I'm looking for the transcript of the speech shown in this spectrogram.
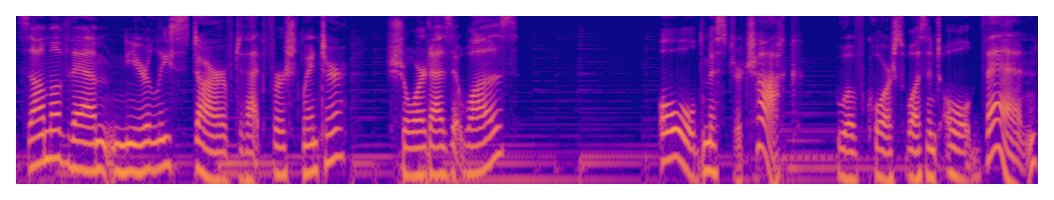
Some of them nearly starved that first winter, short as it was. Old Mr. Chuck, who of course wasn't old then,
